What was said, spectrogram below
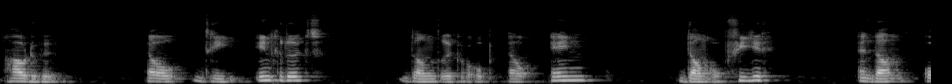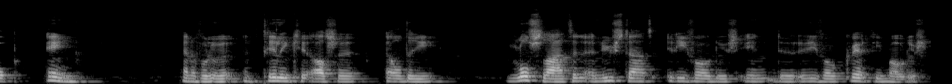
houden we L3 ingedrukt dan drukken we op L1, dan op 4 en dan op 1. En dan voelen we een trillingje als we L3 loslaten. En nu staat Rivo dus in de Rivo QWERTY modus.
